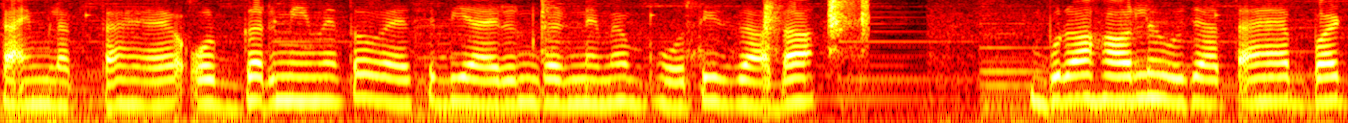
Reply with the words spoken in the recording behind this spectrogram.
टाइम लगता है। और गर्मी में तो वैसे भी आयरन करने में बहुत ही ज़्यादा बुरा हाल हो जाता है बट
